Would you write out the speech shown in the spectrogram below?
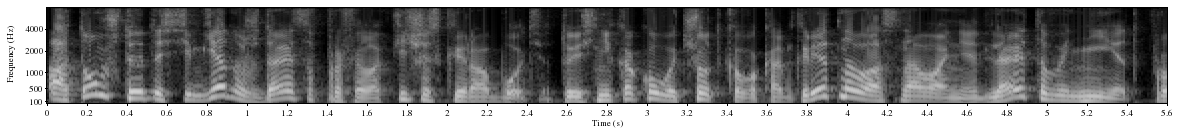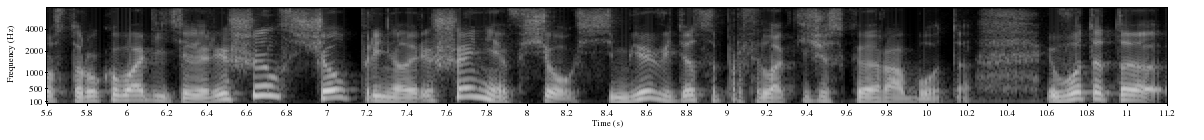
о том, что эта семья нуждается в профилактической работе. То есть никакого четкого конкретного основания для этого нет. Просто руководитель решил, счел, принял решение, все, с семьей ведется профилактическая работа. И вот это,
